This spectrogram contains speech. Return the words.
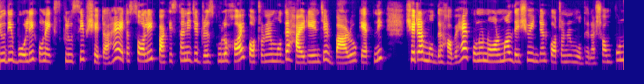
যদি বলি কোনো এক্সক্লুসিভ সেটা। হ্যাঁ এটা সলিড পাকিস্তানি যে ড্রেসগুলো হয় কটনের মধ্যে হাই রেঞ্জের বারো এথনিক সেটার মধ্যে হবে। হ্যাঁ কোনো নর্মাল দেশীয় ইন্ডিয়ান কটনের মধ্যে না। সম্পূর্ণ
